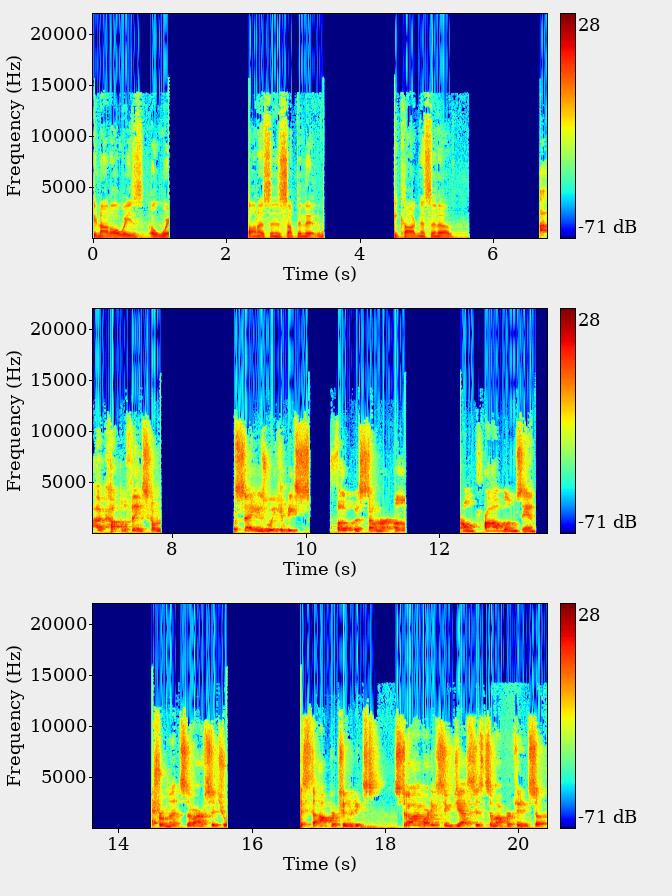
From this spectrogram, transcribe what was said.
you're not always aware of on us, and is something that we be cognizant of. A couple of things coming say is we can be so focused on our own, our own problems and detriments of our situation. It's the opportunities. So I've already suggested some opportunities. So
